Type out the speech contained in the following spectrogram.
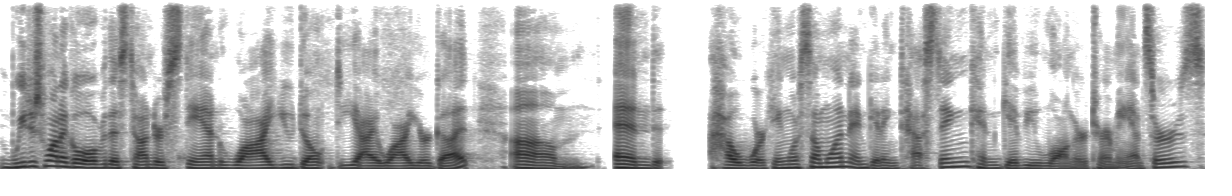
we just want to go over this to understand why you don't DIY your gut. Um and how working with someone and getting testing can give you longer term answers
